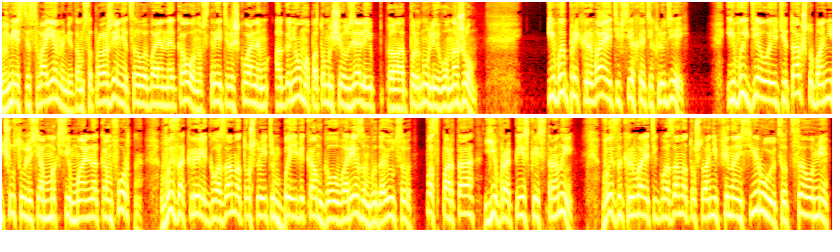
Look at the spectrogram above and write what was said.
вместе с военными, там сопровождение целой военной колонны, встретили шквальным огнем, а потом еще взяли и а, пырнули его ножом. И вы прикрываете всех этих людей. И вы делаете так, чтобы они чувствовали себя максимально комфортно. Вы закрыли глаза на то, что этим боевикам-головорезам выдаются паспорта европейской страны. Вы закрываете глаза на то, что они финансируются целыми,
